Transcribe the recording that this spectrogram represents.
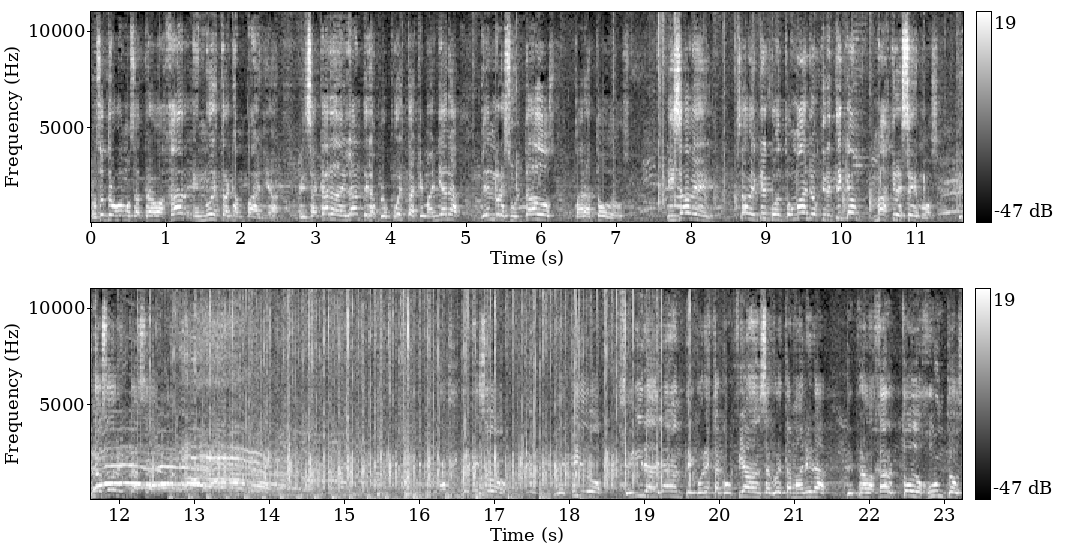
Nosotros vamos a trabajar en nuestra campaña, en sacar adelante las propuestas que mañana den resultados para todos. Y saben, saben que cuanto más nos critican, más crecemos. Y no saben qué hacer. Seguir adelante con esta confianza, con esta manera de trabajar todos juntos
